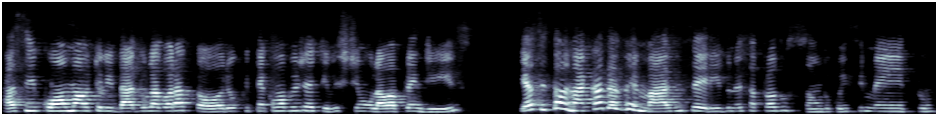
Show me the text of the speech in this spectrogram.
assim como a utilidade do laboratório, que tem como objetivo estimular o aprendiz e a se tornar cada vez mais inserido nessa produção do conhecimento,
